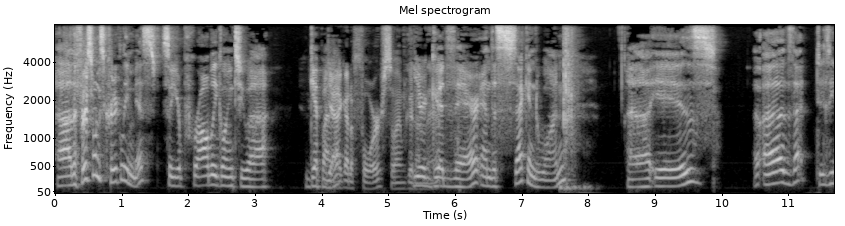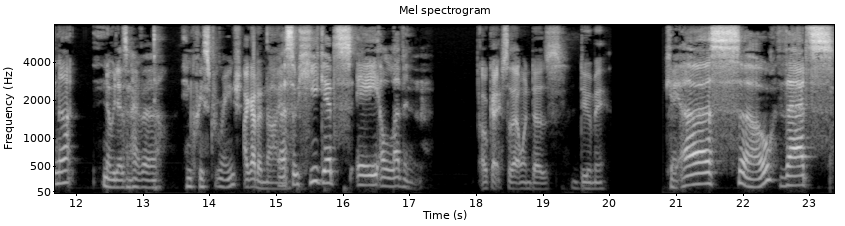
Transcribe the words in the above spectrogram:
Uh, the first one is critically missed, so you're probably going to uh, get by yeah, that. I got a four, so I'm good. You're good there. And the second one uh, is uh, that does he not? No, he doesn't have a increased range. I got a nine. Uh, so he gets a eleven. okay, so that one does do me. Okay. Uh, so that's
